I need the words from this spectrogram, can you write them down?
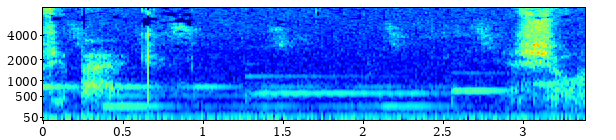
of your back, your shoulders.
